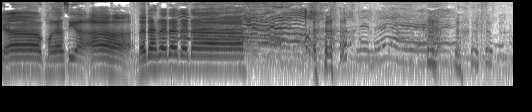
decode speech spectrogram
Siap, makasih ya. Ah, dadah, dadah, dadah.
